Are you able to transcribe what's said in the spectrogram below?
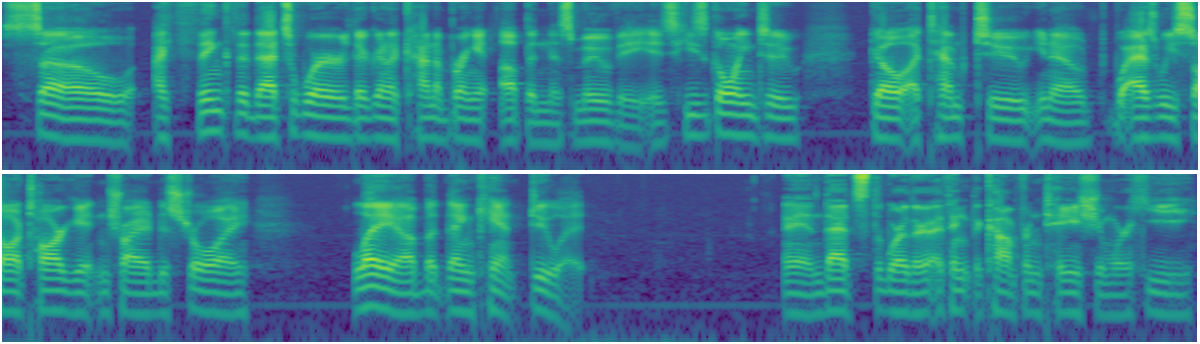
So I think that that's where they're going to kind of bring it up in this movie. Is he's going to go attempt to, you know, as we saw Target and try to destroy Leia, but then can't do it. And that's the, where there, I think the confrontation where he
